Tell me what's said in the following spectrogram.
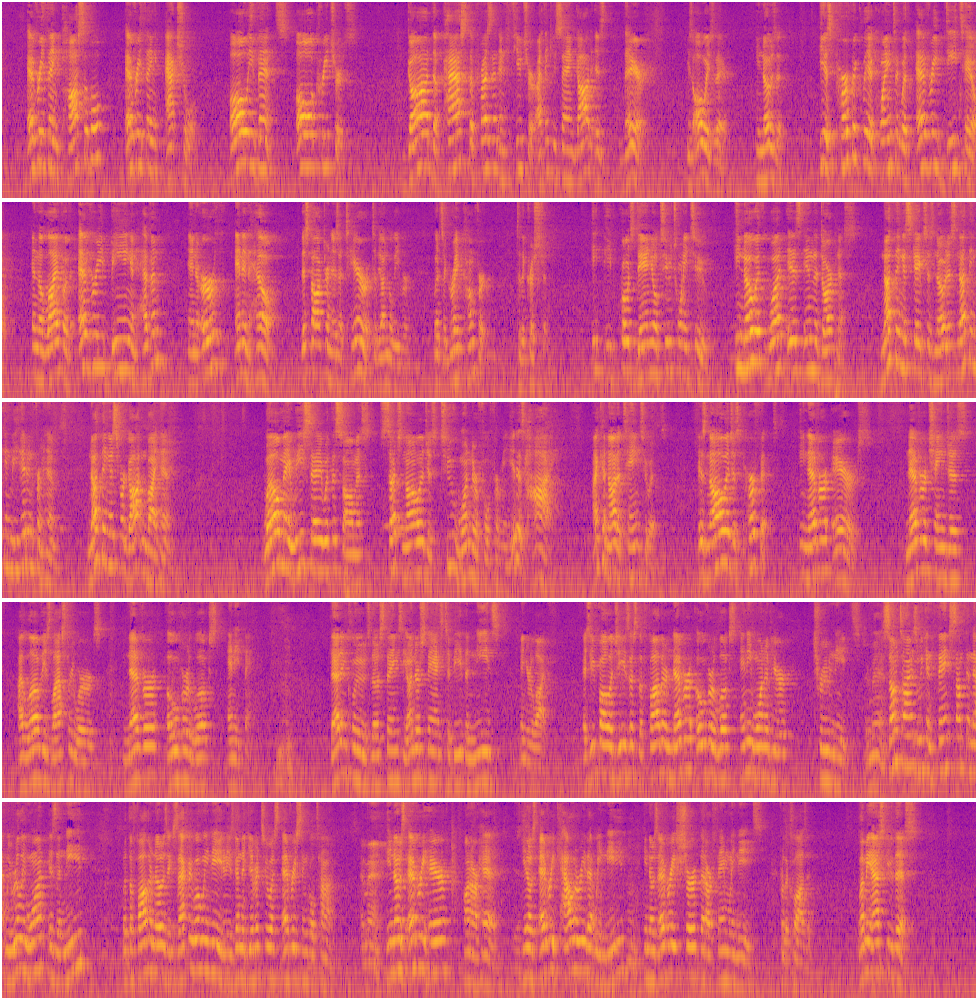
everything possible, everything actual, all events, all creatures. God, the past, the present, and future. I think he's saying God is there. He's always there. He knows it. He is perfectly acquainted with every detail in the life of every being in heaven, in earth, and in hell. This doctrine is a terror to the unbeliever, but it's a great comfort to the Christian. He, he quotes Daniel 2.22. He knoweth what is in the darkness. Nothing escapes his notice. Nothing can be hidden from him. Nothing is forgotten by him. Well, may we say with the psalmist, such knowledge is too wonderful for me. It is high. I cannot attain to it. His knowledge is perfect. He never errs, never changes. I love these last three words never overlooks anything. That includes those things he understands to be the needs in your life. As you follow Jesus, the Father never overlooks any one of your true needs. Amen. Sometimes we can think something that we really want is a need, but the Father knows exactly what we need, and He's going to give it to us every single time. Amen. He knows every hair on our head. Yes. He knows every calorie that we need. Mm. He knows every shirt that our family needs for the closet. Let me ask you this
